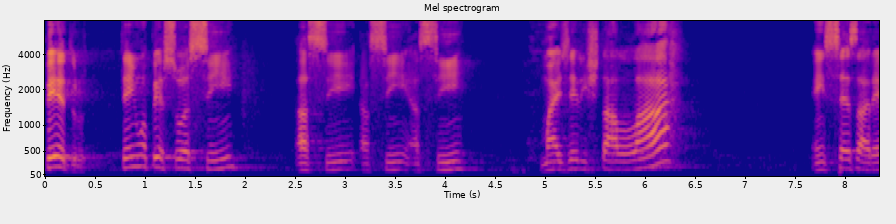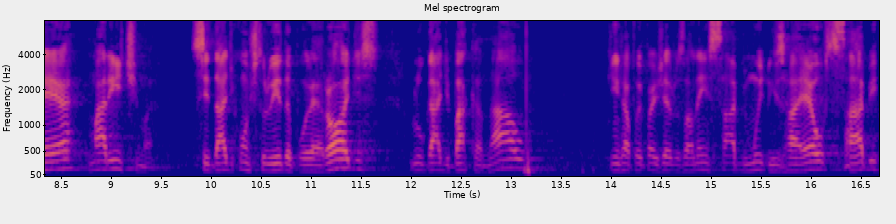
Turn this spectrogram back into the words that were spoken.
Pedro, tem uma pessoa assim, assim, assim, assim, mas ele está lá em Cesareia Marítima, cidade construída por Herodes, lugar de bacanal. Quem já foi para Jerusalém sabe muito, Israel sabe,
